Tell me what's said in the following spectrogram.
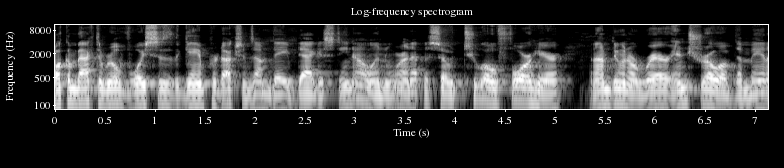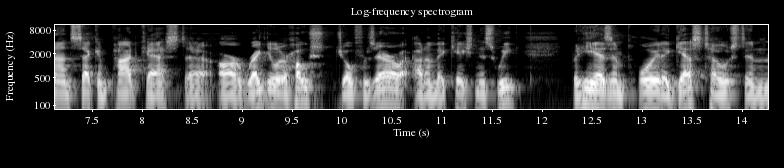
Welcome back to Real Voices of the Game Productions. I'm Dave D'Agostino, and we're on episode 204 here. And I'm doing a rare intro of the Man on Second podcast. Uh, our regular host, Joe Frisaro, out on vacation this week, but he has employed a guest host, and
